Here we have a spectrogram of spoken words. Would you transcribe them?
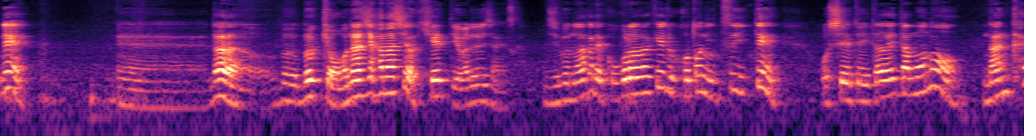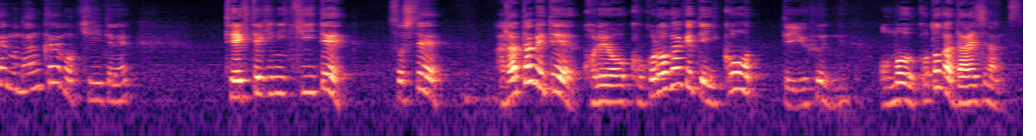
で、えーだから仏教同じ話を聞けって言われるじゃないですか。自分の中で心がけることについて教えていただいたものを何回も何回も聞いてね定期的に聞いてそして改めてこれを心がけていこうっていうふうにね思うことが大事なんです。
